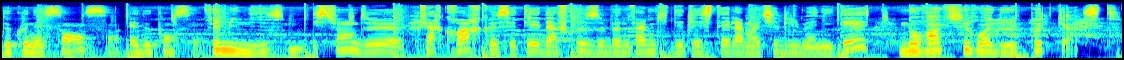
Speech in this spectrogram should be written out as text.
de connaissances et de pensée. féminisme, question de faire croire que c'était d'affreuses bonnes femmes qui détestaient la moitié de l'humanité. Nora Firoguet podcast.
